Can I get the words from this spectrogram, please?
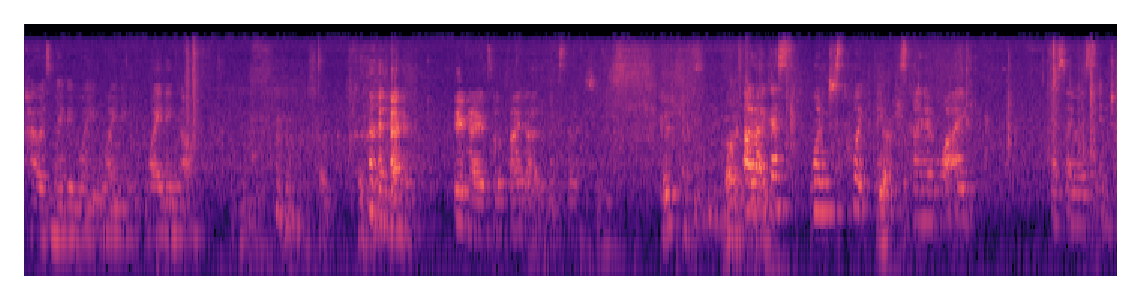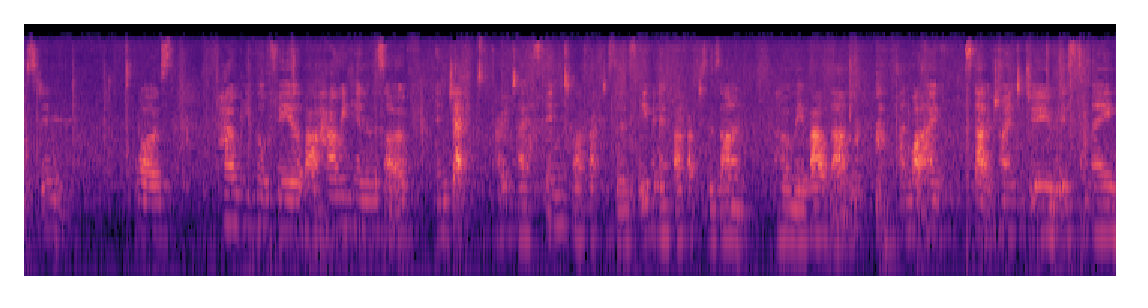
power's maybe waning, waning, waning off. I know. Who knows? We'll find out at the next election. good, right. Oh, I guess one just quick thing Yeah, is sure. kind of what I guess I was interested in was how people feel about how we can sort of inject protest into our practices, even if our practices aren't wholly about that. And what I started trying to do is to make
